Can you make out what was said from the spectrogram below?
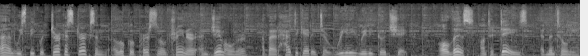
and we speak with Dirkus Dirksen, a local personal trainer and gym owner, about how to get into really, really good shape. All this on today's Edmontonian.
